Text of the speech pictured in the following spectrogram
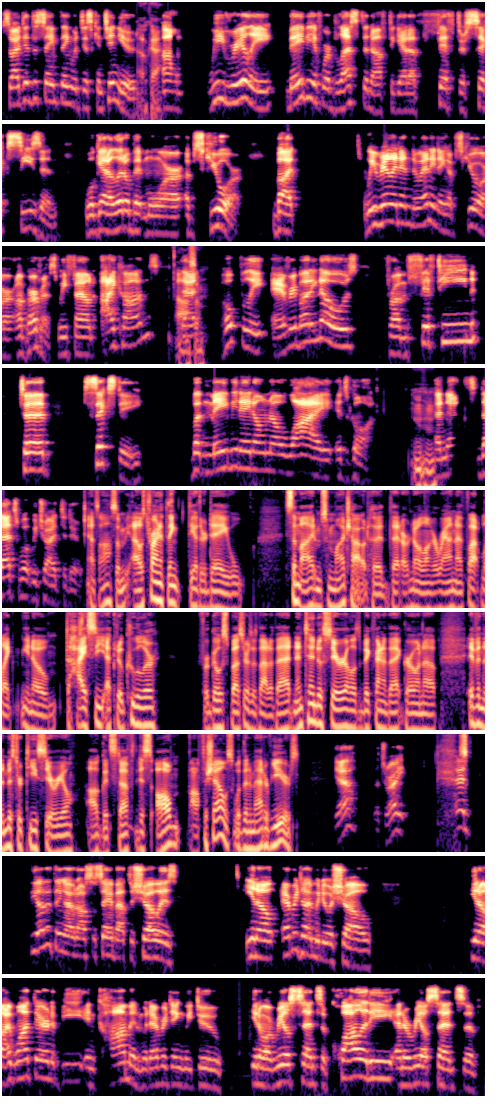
So I did the same thing with discontinued. Okay. Um, we really maybe if we're blessed enough to get a fifth or sixth season, we'll get a little bit more obscure. But we really didn't do anything obscure on purpose. We found icons awesome. Hopefully everybody knows from 15 to 60, but maybe they don't know why it's gone. Mm-hmm. And that's that's what we tried to do. That's awesome. I was trying to think the other day some items from my childhood that are no longer around. I thought like, you know, the Hi-C Ecto Cooler for Ghostbusters. I thought of that. Nintendo cereal, I was a big fan of that growing up. Even the Mr. T cereal, all good stuff. Just all off the shelves within a matter of years. Yeah, that's right. And the other thing I would also say about the show is, you know, every time we do a show, you know, I want there to be in common with everything we do you know, a real sense of quality and a real sense of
